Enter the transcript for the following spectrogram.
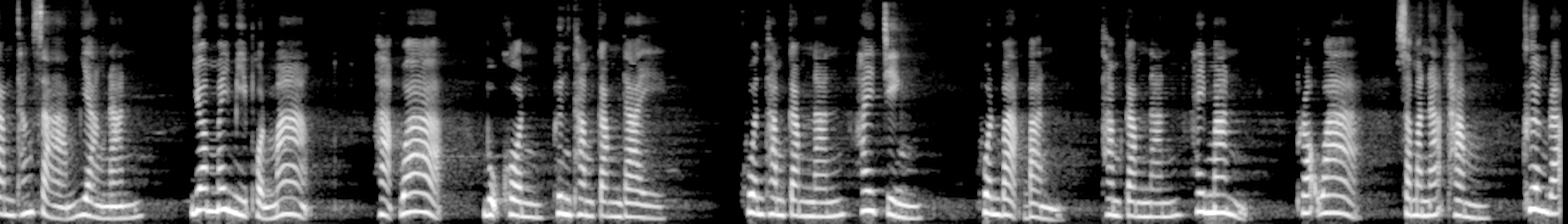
กรรมทั้งสามอย่างนั้น ย่อมไม่มีผลมาก หากว่าบุคคลพึงทำกรรมใด ควรทำกรรมนั้นให้จริง ควรบากบั่นทำกรรมนั้นให้มั่น เพราะว่า สมณธรรม เครื่องระ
